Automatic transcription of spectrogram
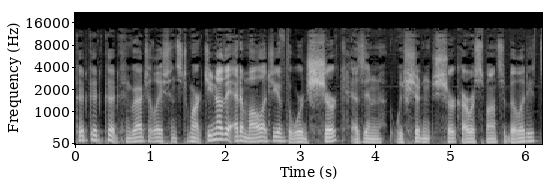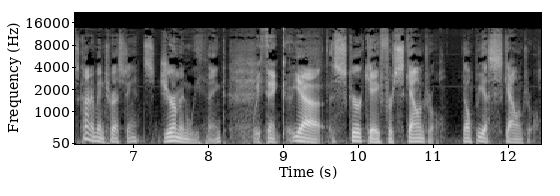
Good, good, good. Congratulations to Mark. Do you know the etymology of the word shirk, as in we shouldn't shirk our responsibility? It's kind of interesting. It's German, we think. We think. Yeah, skirke for scoundrel. Don't be a scoundrel.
